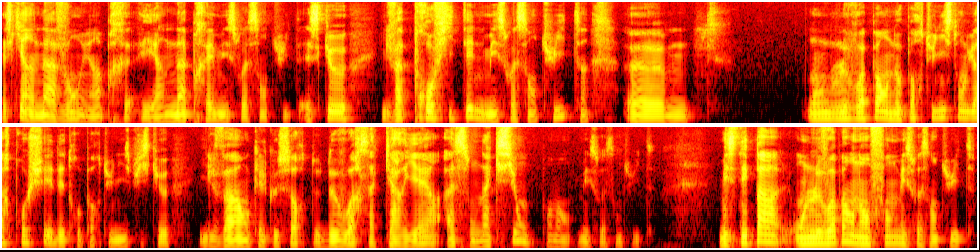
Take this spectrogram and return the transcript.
Est-ce qu'il y a un avant et un, après, mai 68 Est-ce que il va profiter de mai 68 euh, On ne le voit pas en opportuniste. On lui a reproché d'être opportuniste puisque il va en quelque sorte devoir sa carrière à son action pendant mai 68. Mais ce n'est pas, on ne le voit pas en enfant de mai 68.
